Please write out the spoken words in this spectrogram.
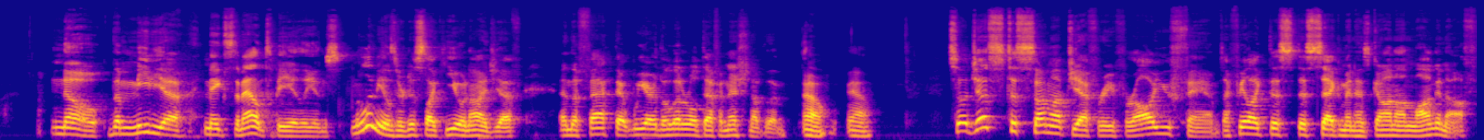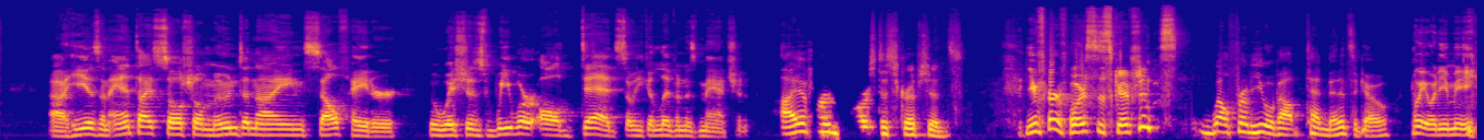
No, the media makes them out to be aliens. Millennials are just like you and I, Jeff, and the fact that we are the literal definition of them. Oh yeah, So just to sum up Jeffrey, for all you fams, I feel like this this segment has gone on long enough. Uh, he is an antisocial, moon denying self hater who wishes we were all dead so he could live in his mansion. I have heard worse descriptions. You've heard worse descriptions? Well, from you about ten minutes ago Wait, what do you mean?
